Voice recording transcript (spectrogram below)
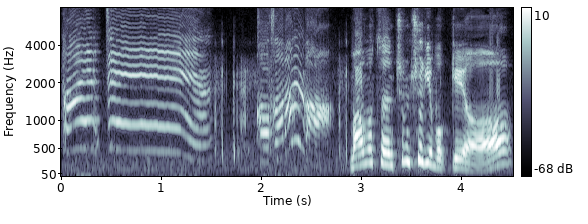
돌진. 거절한다. 뭐 아무튼 춤추기 볼게요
